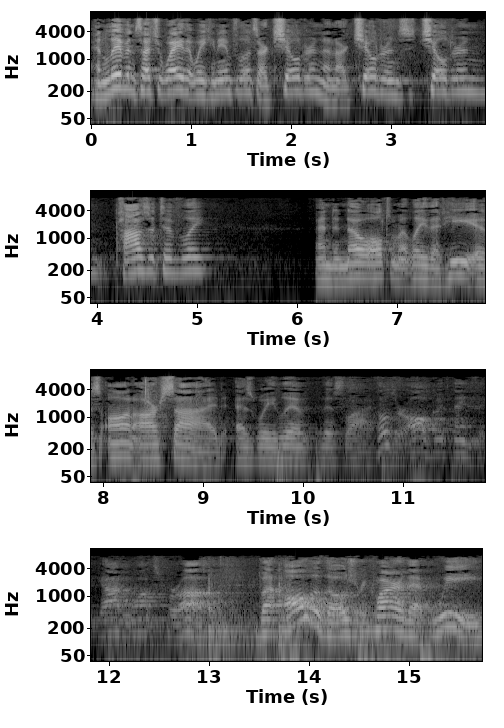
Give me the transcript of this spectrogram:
and live in such a way that we can influence our children and our children's children positively and to know ultimately that He is on our side as we live this life. Those are all good things that God wants for us. But all of those require that we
